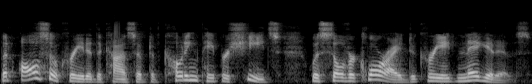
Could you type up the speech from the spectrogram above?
but also created the concept of coating paper sheets with silver chloride to create negatives,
